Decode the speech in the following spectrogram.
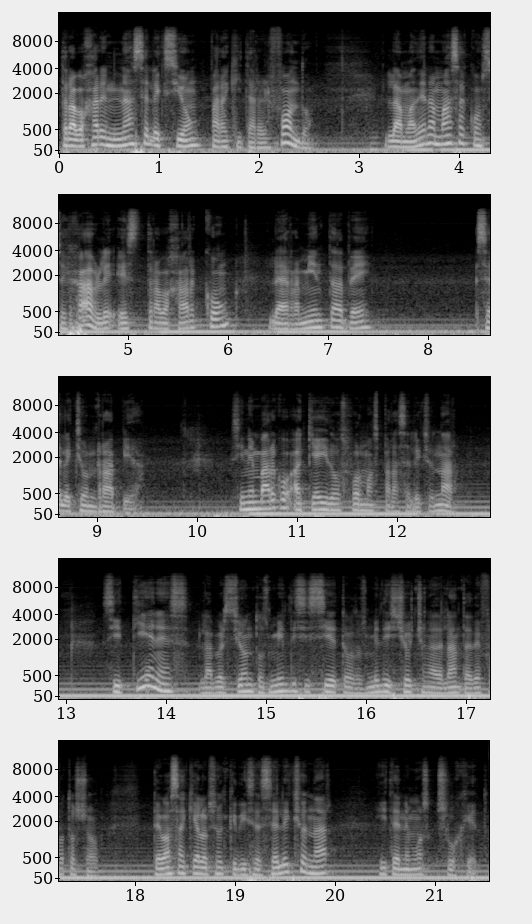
trabajar en la selección para quitar el fondo. La manera más aconsejable es trabajar con la herramienta de selección rápida. Sin embargo, aquí hay dos formas para seleccionar. Si tienes la versión 2017 o 2018 en adelante de Photoshop, te vas aquí a la opción que dice seleccionar y tenemos sujeto.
